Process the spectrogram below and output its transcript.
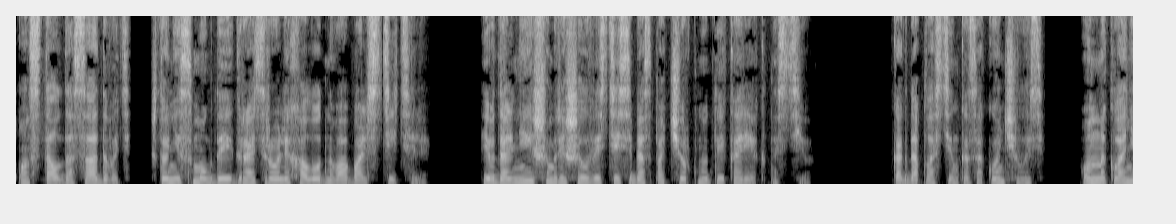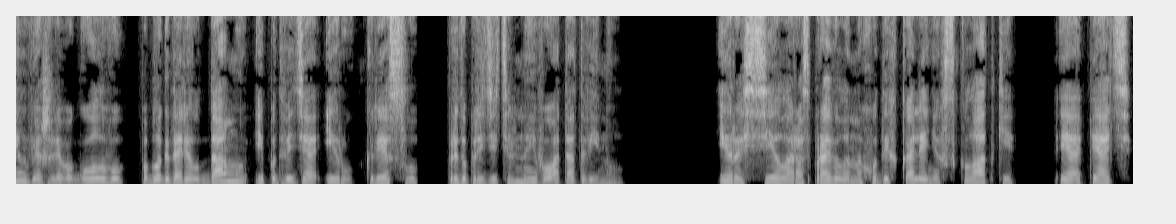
Он стал досадовать, что не смог доиграть роли холодного обольстителя, и в дальнейшем решил вести себя с подчеркнутой корректностью. Когда пластинка закончилась, он наклонил вежливо голову, поблагодарил даму и, подведя Иру к креслу, предупредительно его отодвинул. Ира села, расправила на худых коленях складки и опять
